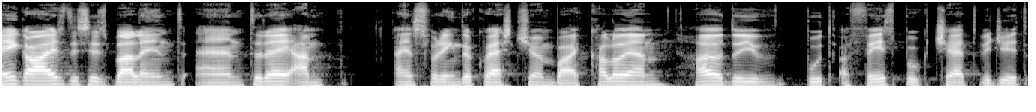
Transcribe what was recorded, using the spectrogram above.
Hey guys, this is Balint, and today I'm answering the question by Kaloyan How do you put a Facebook chat widget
